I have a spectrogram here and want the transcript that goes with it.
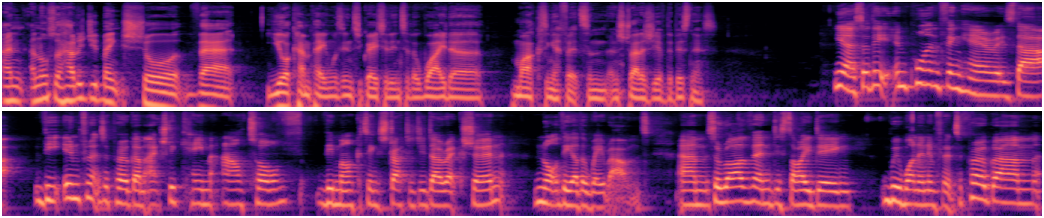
And and also, how did you make sure that your campaign was integrated into the wider marketing efforts and, and strategy of the business? Yeah, so the important thing here is that the influencer program actually came out of the marketing strategy direction, not the other way around. Um, so rather than deciding we want an influencer program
